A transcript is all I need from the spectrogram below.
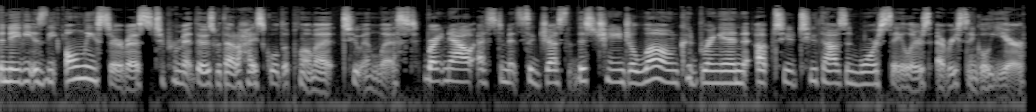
the Navy is is the only service to permit those without a high school diploma to enlist. Right now, estimates suggest that this change alone could bring in up to 2,000 more sailors every single year.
